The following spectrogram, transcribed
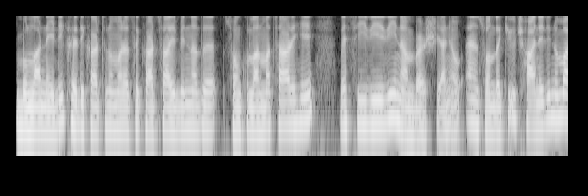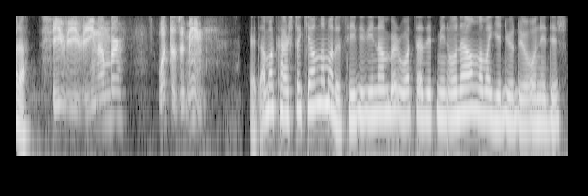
Bunlar neydi? Kredi kartı numarası, kart sahibinin adı, son kullanma tarihi ve CVV number. Yani o en sondaki 3 haneli numara. CVV number? What does it mean? Evet ama karşıdaki anlamadı. CVV number what does it mean? O ne anlama geliyor diyor. O nedir?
